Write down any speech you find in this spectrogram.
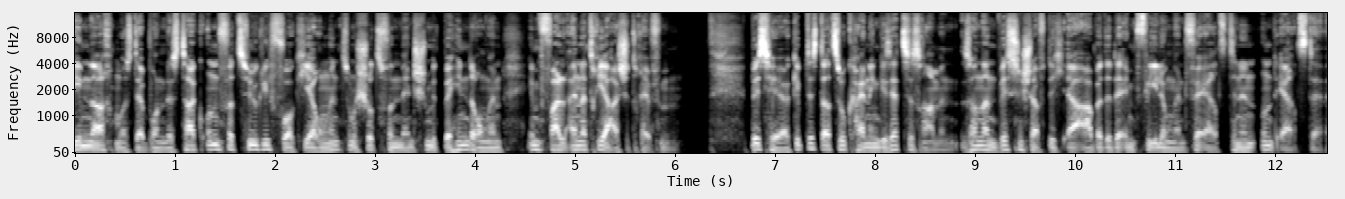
Demnach muss der Bundestag unverzüglich Vorkehrungen zum Schutz von Menschen mit Behinderungen im Fall einer Triage treffen. Bisher gibt es dazu keinen Gesetzesrahmen, sondern wissenschaftlich erarbeitete Empfehlungen für Ärztinnen und Ärzte.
